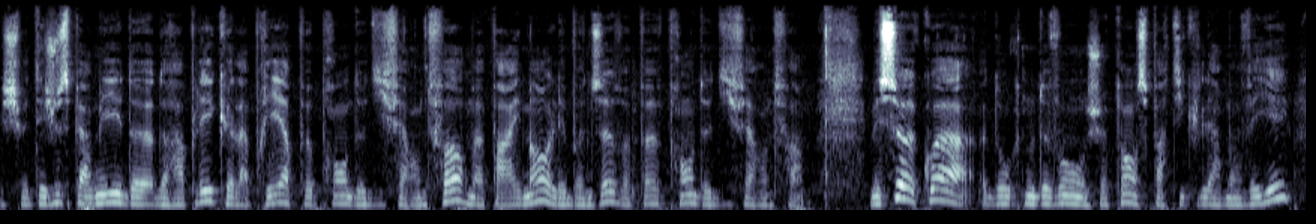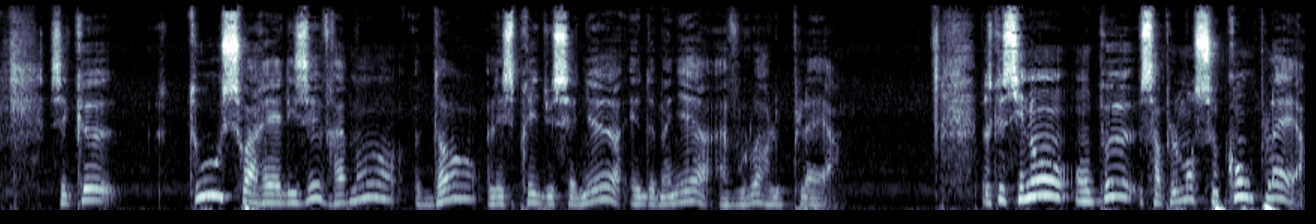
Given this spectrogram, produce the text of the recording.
Je m'étais juste permis de, rappeler que la prière peut prendre différentes formes. Pareillement, les bonnes œuvres peuvent prendre différentes formes. Mais ce à quoi donc nous devons, je pense, particulièrement veiller, c'est que tout soit réalisé vraiment dans l'esprit du Seigneur et de manière à vouloir lui plaire. Parce que sinon, on peut simplement se complaire,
